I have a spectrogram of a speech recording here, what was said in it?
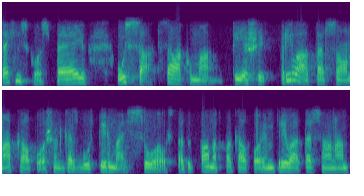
tehnisko spēju, uzsākt sākumā tieši privātpersonu apkalpošanu, kas būs pirmais solis, tātad pamatpakalpojumu privātpersonām.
